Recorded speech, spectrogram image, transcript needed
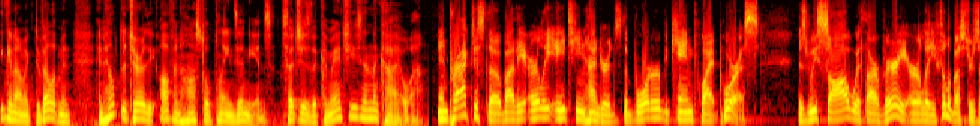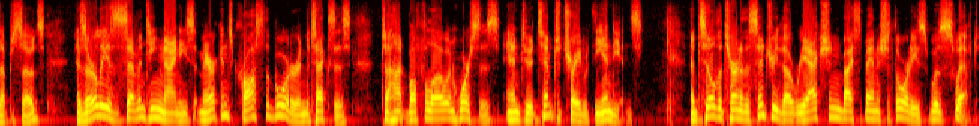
economic development and help deter the often hostile Plains Indians, such as the Comanches and the Kiowa. In practice, though, by the early 1800s, the border became quite porous. As we saw with our very early filibusters episodes, as early as the 1790s, Americans crossed the border into Texas to hunt buffalo and horses and to attempt to trade with the Indians. Until the turn of the century, though, reaction by Spanish authorities was swift.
